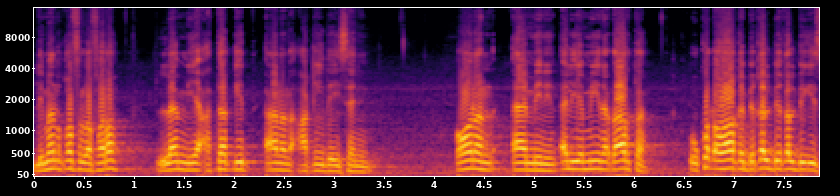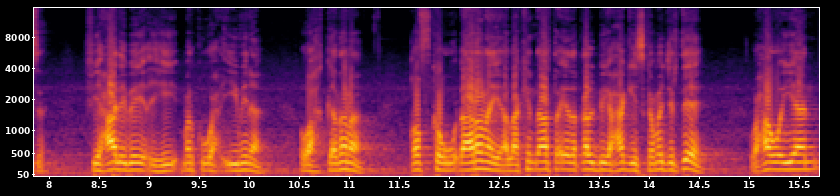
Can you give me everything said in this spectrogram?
liman qof la faro lam yactaqid aanan caqiidaysanin oonan aaminin alyamiina dhaarta uu ku dhawaaqi biqalbi qalbigiisa fii xaali beycihi markuu wax iibina oo wax gadana qofka wuu dhaaranaya laakiin dhaarta ayada qalbiga xaggiis kama jirtee waxaa weeyaan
